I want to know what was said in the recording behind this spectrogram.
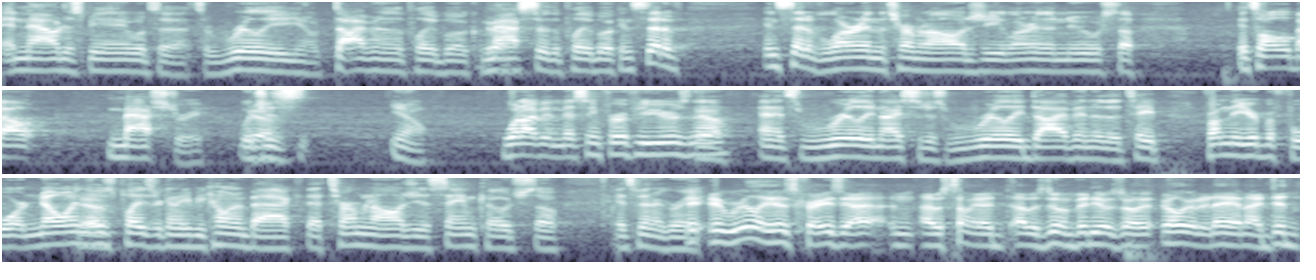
and now just being able to, to really you know dive into the playbook, master the playbook instead of instead of learning the terminology, learning the new stuff. It's all about mastery, which Yeah. is you know what I've been missing for a few years now, Yeah. and it's really nice to just really dive into the tape from the year before, knowing Yeah. those plays are going to be coming back, that terminology, the same coach. So it's been a great. It, it really is crazy. I, and I was telling you, I, I was doing videos earlier, earlier today, and I did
